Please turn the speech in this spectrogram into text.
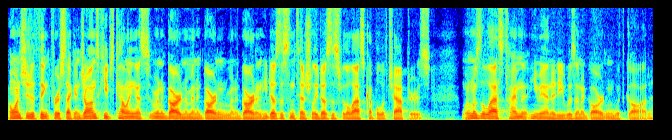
I want you to think for a second. John keeps telling us we're in a garden, I'm in a garden, I'm in a garden. He does this intentionally, he does this for the last couple of chapters. When was the last time that humanity was in a garden with God?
